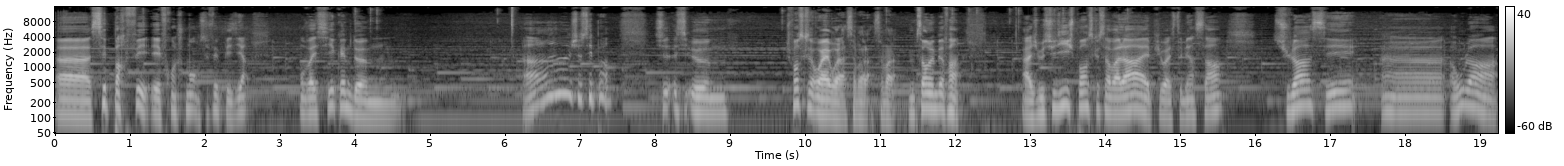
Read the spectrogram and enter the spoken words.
C'est parfait et franchement on se fait plaisir. On va essayer quand même de... Hum, ah, je sais pas. Je pense que... Ouais, voilà, ça va là, ça va là. Il me semble bien... Enfin... Ah, je me suis dit, je pense que ça va là, et puis ouais, c'était bien ça. Celui-là, c'est... Euh... Ah, oula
